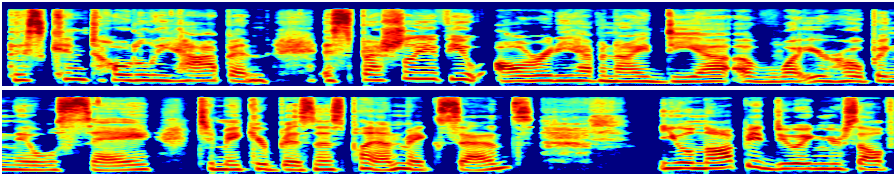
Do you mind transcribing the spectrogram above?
this can totally happen, especially if you already have an idea of what you're hoping they will say to make your business plan make sense. You'll not be doing yourself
